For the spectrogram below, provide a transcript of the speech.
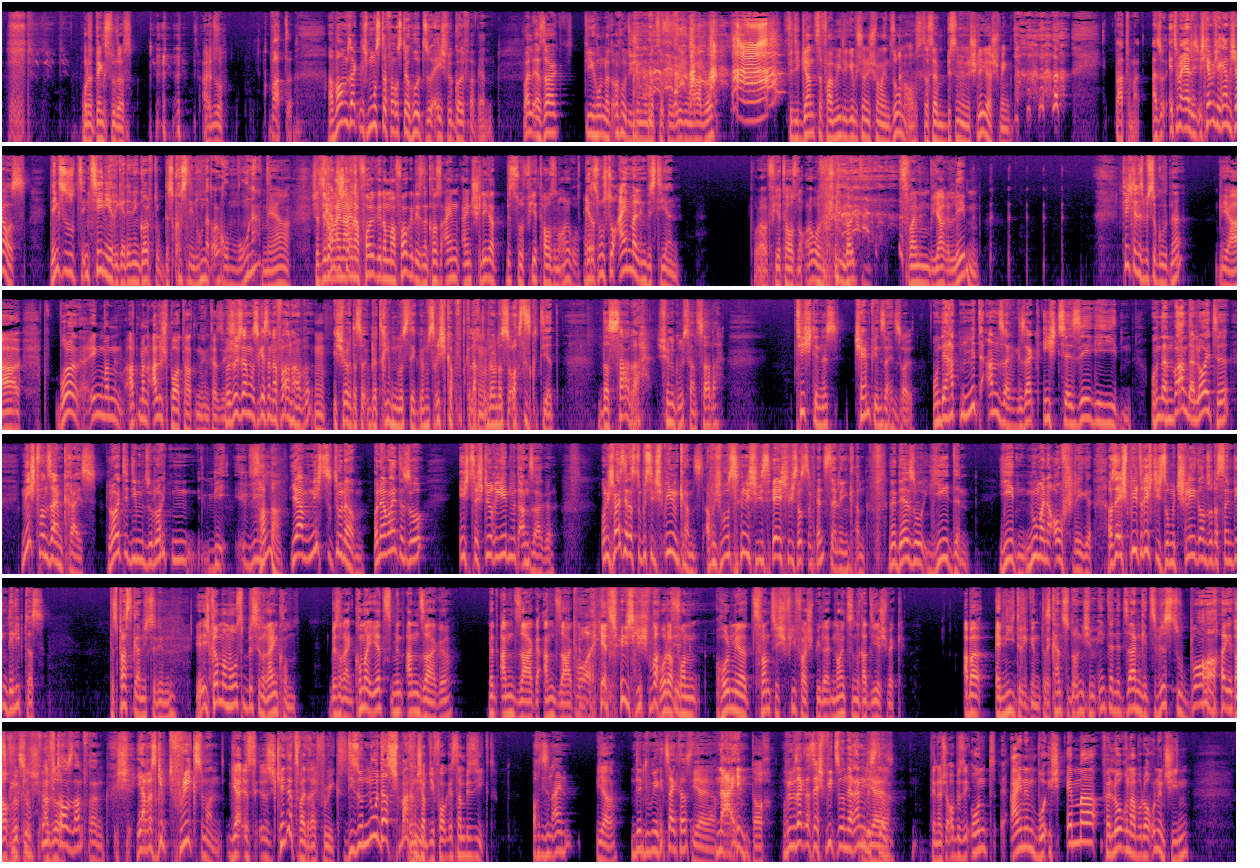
Oder denkst du das? Also, Warte. Aber warum sagt nicht Mustafa aus der Hood so, ey, ich will Golfer werden? weil er sagt, die 100 Euro, die ich im Monat zur Verfügung habe, für die ganze Familie gebe ich doch nicht für meinen Sohn aus, dass er ein bisschen in den Schläger schwingt. Warte mal. Also, jetzt mal ehrlich, ich kenne mich ja gar nicht aus. Denkst du so, ein Zehnjähriger, der in den Golfclub, das kostet den 100 Euro im Monat? Ja. Ich habe dir doch in doch- einer Folge noch mal vorgelesen, da kostet ein, ein Schläger bis zu 4000 Euro. Ja, das musst du einmal investieren. Oder 4000 Euro, da können Leute zwei Jahre leben. Tischtennis bist du gut, ne? Ja, Bruder, irgendwann hat man alle Sportarten hinter sich. Was soll ich sagen, was ich gestern erfahren habe? Ich schwöre, das war übertrieben lustig. Wir haben uns richtig kaputt gelacht und wir haben das so ausdiskutiert. Dass Salah, schöne Grüße an Salah, Tischtennis Champion sein soll. Und er hat mit Ansage gesagt, ich zersäge jeden. Und dann waren da Leute, nicht von seinem Kreis, Leute, die mit so Leuten wie, wie Salah? ja, nichts zu tun haben. Und er meinte so, ich zerstöre jeden mit Ansage. Und ich weiß ja, dass du ein bisschen spielen kannst, aber ich wusste nicht, wie sehr ich mich aus dem Fenster legen kann. Ne, Der so, jeden. Jeden. Nur meine Aufschläge. Also er spielt richtig so mit Schläger und so, das ist sein Ding, der liebt das. Das passt gar nicht zu dem. Ne? Ja, ich glaube, man muss ein bisschen reinkommen. Ein bisschen rein. Guck mal, jetzt mit Ansage. Mit Ansage, Ansage. Boah, jetzt bin ich gespannt. Oder von, hol mir 20 FIFA-Spieler, 19 radiere ich weg. Aber erniedrigend Das kannst du doch nicht im Internet sagen. Jetzt wirst du, boah, jetzt Doch, kriegst wirklich. du 5000 Also, Anfragen. ich- ja, aber es gibt Freaks, Mann, Ja, es, es, ich kenne ja zwei, drei Freaks. die so nur das machen. Und ich habe die vorgestern besiegt. Auch diesen einen, Ja, den du mir gezeigt hast? Ja, ja. Nein. doch. Wo du gesagt hast, er spielt so in der Rangliste. Ja, ja. Den habe ich auch besiegt. Und einen, wo ich immer verloren habe oder unentschieden,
